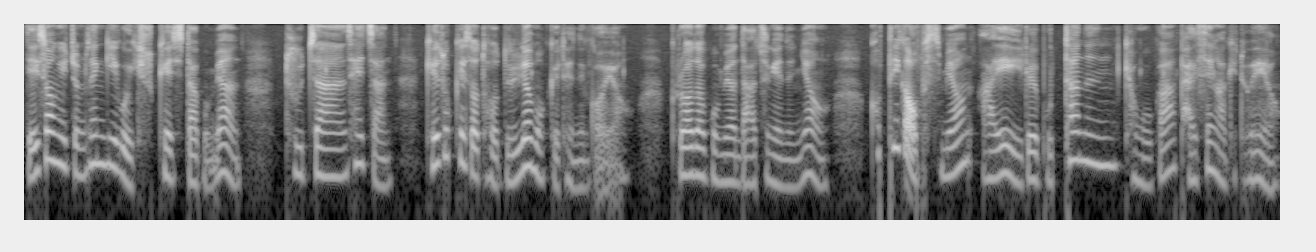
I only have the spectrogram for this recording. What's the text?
내성이 좀 생기고 익숙해지다 보면 두 잔, 세 잔 계속해서 더 늘려 먹게 되는 거예요. 그러다 보면 나중에는요, 커피가 없으면 아예 일을 못하는 경우가 발생하기도 해요.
